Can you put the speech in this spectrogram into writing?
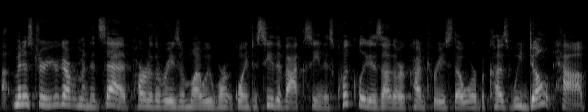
Uh, Minister, your government had said part of the reason why we weren't going to see the vaccine as quickly as other countries, though, were because we don't have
